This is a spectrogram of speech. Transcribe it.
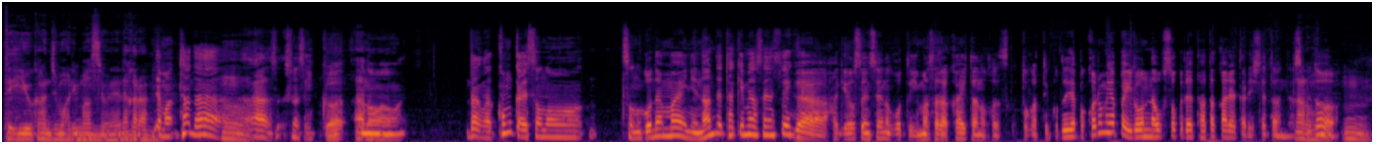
ていう感じもありますよね。だからでも、ただ、うんあすみません、一個、あの、だから今回、その、その5年前になんで竹宮先生が萩尾先生のことを今更書いたのかとかっていうことで、やっぱこれもやっぱりいろんな憶測で叩かれたりしてたんですけど、うん。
